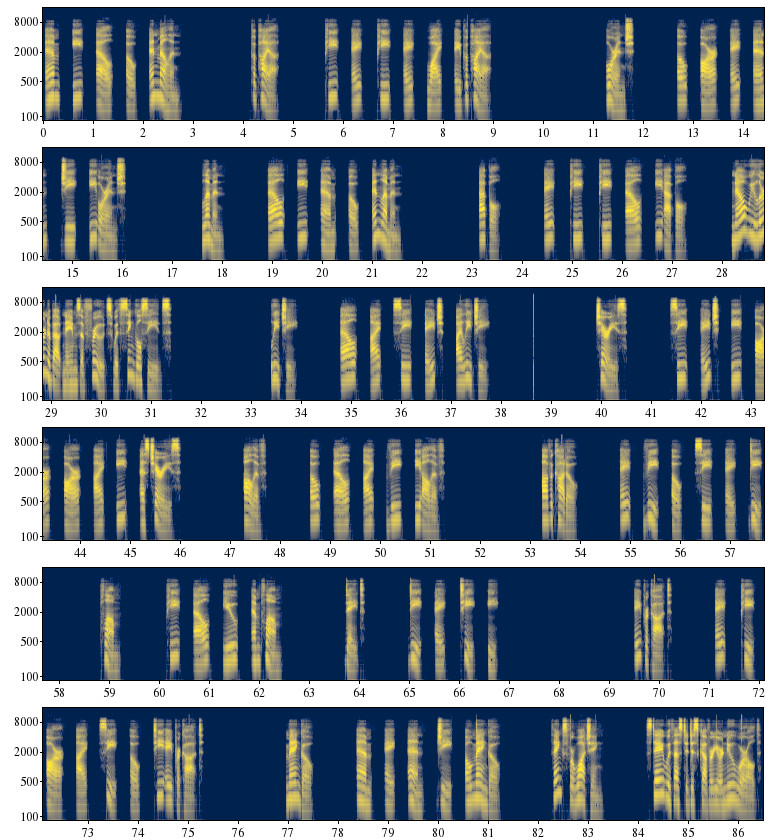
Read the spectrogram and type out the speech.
M E L O N melon. Papaya. P A P A Y A papaya. Orange. O R A N G E orange. Lemon. L E M O N lemon. Apple. A P P L E apple. Now we learn about names of fruits with single seeds. Lychee. L I C H I lychee. Cherries. C H E R R I E S cherries. Olive. O L I V E olive. Avocado. A V O C A D. Plum. P L U M plum. Date. D A T E. Apricot. A P R I C O T apricot. Mango. M A N G O mango. Thanks for watching. Stay with us to discover your new world.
